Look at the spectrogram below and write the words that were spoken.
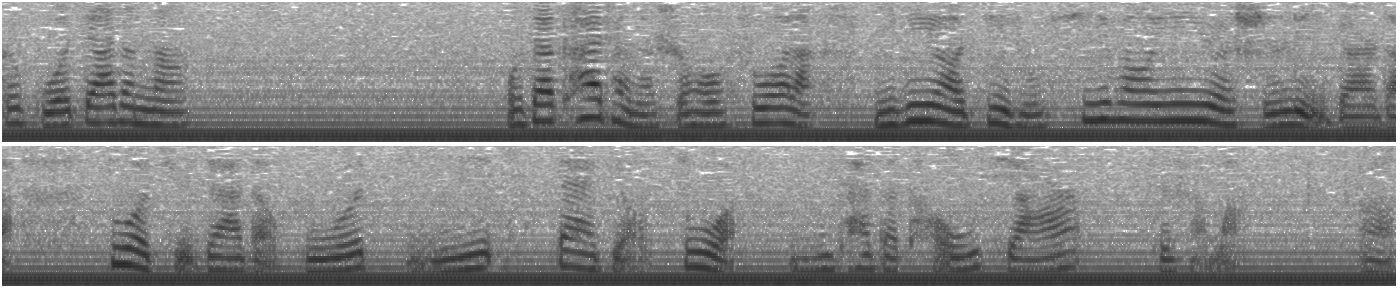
个国家的呢？我在开场的时候说了，一定要记住西方音乐史里边的作曲家的国籍、代表作以及他的头衔是什么啊？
